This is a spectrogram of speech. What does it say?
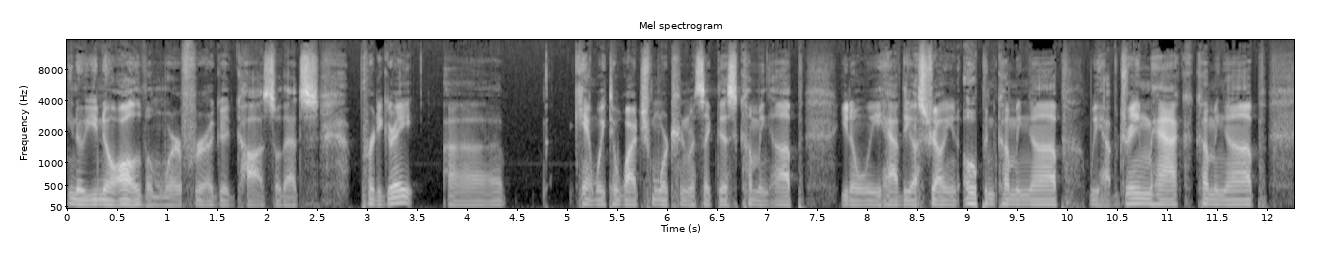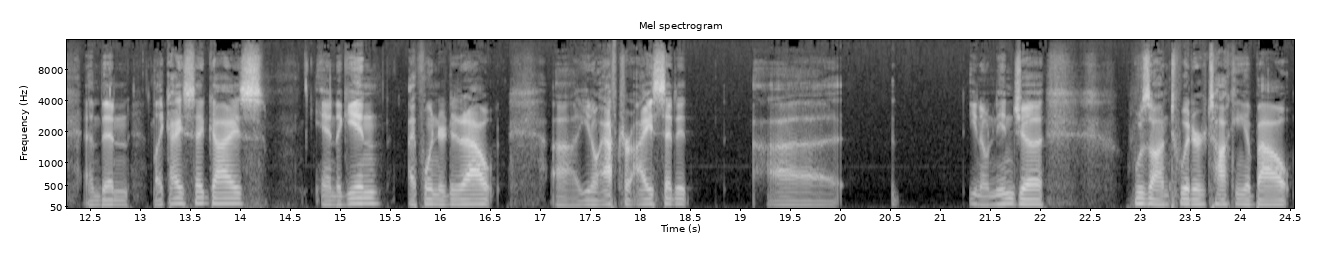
you know you know all of them were for a good cause, so that's pretty great. Uh, can't wait to watch more tournaments like this coming up. You know, we have the Australian Open coming up, we have DreamHack coming up, and then, like I said, guys, and again, I pointed it out. Uh, you know, after I said it, uh, you know, Ninja was on Twitter talking about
